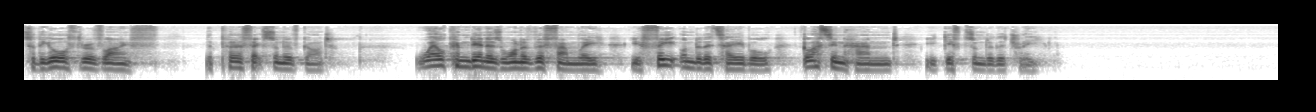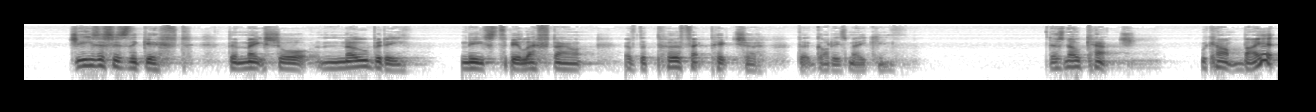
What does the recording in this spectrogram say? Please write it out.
to the author of life, the perfect Son of God. Welcomed in as one of the family, your feet under the table, glass in hand, your gifts under the tree. Jesus is the gift that makes sure nobody needs to be left out of the perfect picture that God is making. There's no catch. We can't buy it.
